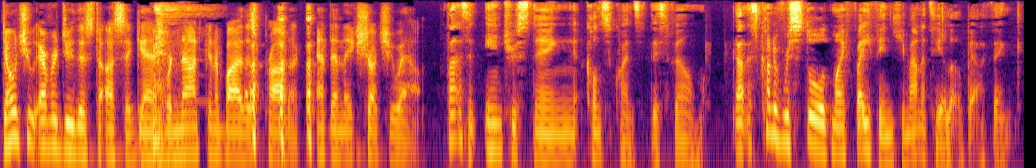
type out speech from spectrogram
Don't you ever do this to us again. We're not going to buy this product. And then they shut you out. That's an interesting consequence of this film. That's kind of restored my faith in humanity a little bit, I think.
